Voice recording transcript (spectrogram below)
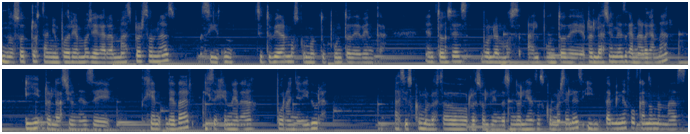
nosotros también podríamos llegar a más personas si, si tuviéramos como tu punto de venta. Entonces volvemos al punto de relaciones ganar-ganar y relaciones de, de dar y se genera por añadidura. Así es como lo he estado resolviendo, haciendo alianzas comerciales y también enfocándome más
